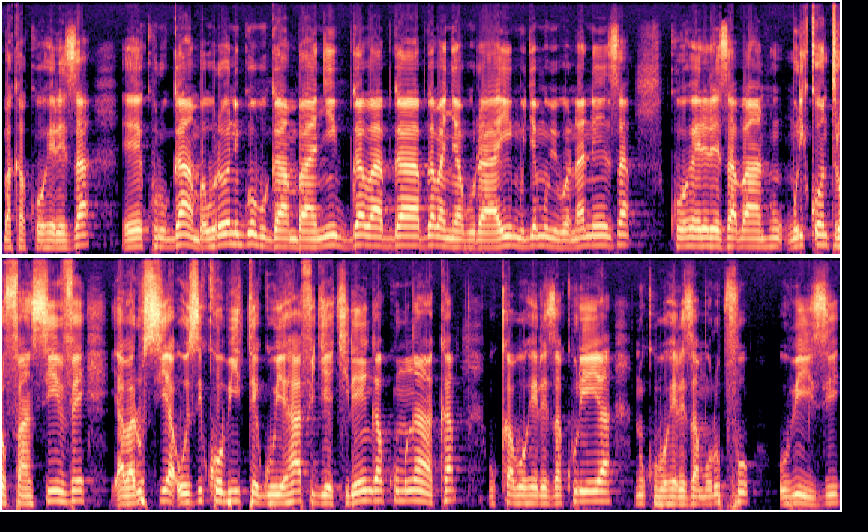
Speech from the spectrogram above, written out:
bakakohereza eh, ku rugamba. Ubu rero ni bwo bugambanyi bw'aba- bwa- bw'abanyaburayi mujye mubibona neza koherereza abantu muri contre offensive abarusiya uzi ko biteguye hafi igihe kirenga ku mwaka ukabohereza kuriya ni ukubohereza mu rupfu. Ubizi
